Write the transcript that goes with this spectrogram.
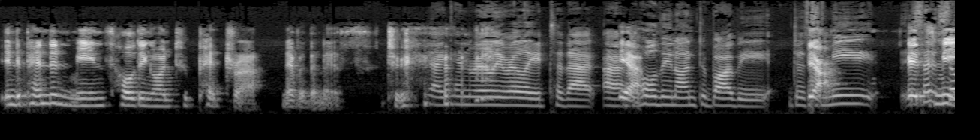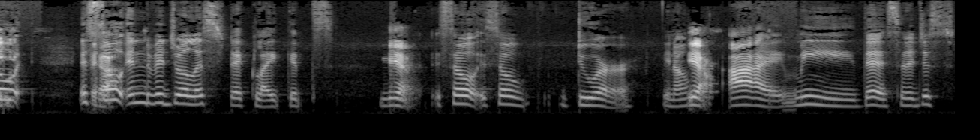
independent means holding on to Petra, nevertheless to. yeah, I can really relate to that. Uh, yeah. Holding on to Bobbi, just yeah. me. It's, it's me. So, it's yeah. so individualistic. Like it's. Yeah. So it's so doer. You know. Yeah. I, me, this, and it just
